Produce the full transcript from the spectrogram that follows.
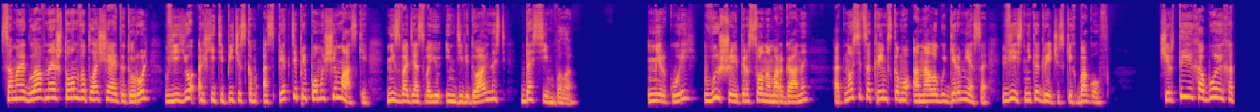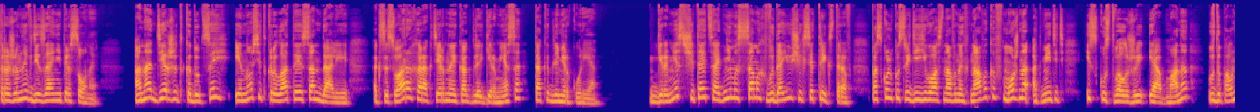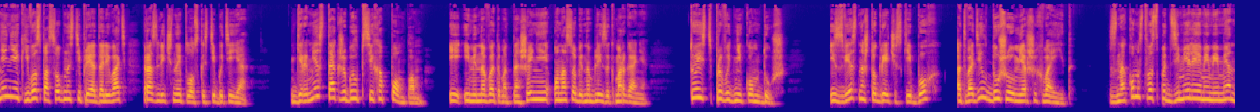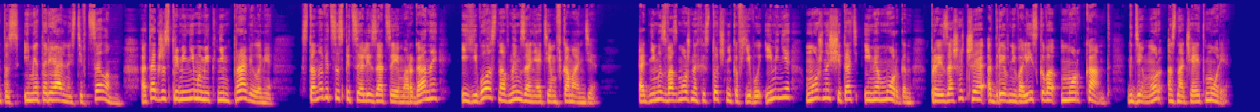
Самое главное, что он воплощает эту роль в ее архетипическом аспекте при помощи маски, не сводя свою индивидуальность до символа. Меркурий, высшая персона Морганы, относится к римскому аналогу Гермеса, вестника греческих богов. Черты их обоих отражены в дизайне персоны. Она держит кадуцей и носит крылатые сандалии, аксессуары, характерные как для Гермеса, так и для Меркурия. Гермес считается одним из самых выдающихся трикстеров, поскольку среди его основных навыков можно отметить искусство лжи и обмана в дополнение к его способности преодолевать различные плоскости бытия. Гермес также был психопомпом, и именно в этом отношении он особенно близок Моргане, то есть проводником душ. Известно, что греческий бог отводил души умерших в Аид. Знакомство с подземельями Мементос и метареальности в целом, а также с применимыми к ним правилами, становится специализацией Морганы и его основным занятием в команде. Одним из возможных источников его имени можно считать имя Морган, произошедшее от древневалийского «моркант», где «мор» означает «море».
